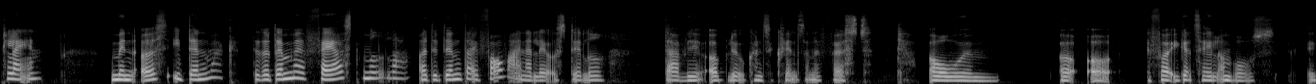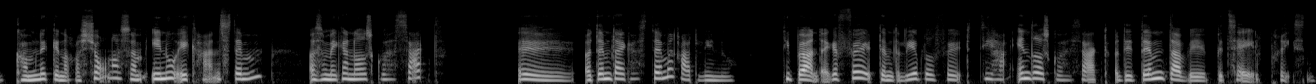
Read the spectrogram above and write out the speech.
plan, men også i Danmark. Det er dem med færrest midler, og det er dem, der i forvejen er lavest stillet, der vil opleve konsekvenserne først. Og, øhm, og, og for ikke at tale om vores øh, kommende generationer, som endnu ikke har en stemme, og som ikke har noget at skulle have sagt. Øh, og dem, der ikke har stemmeret lige nu, de børn, der ikke er født, dem, der lige er blevet født, de har intet at skulle have sagt, og det er dem, der vil betale prisen.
